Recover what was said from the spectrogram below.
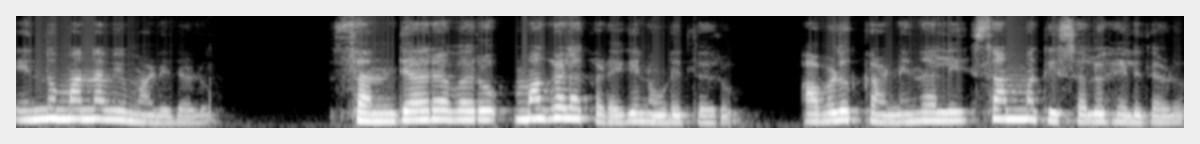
ಎಂದು ಮನವಿ ಮಾಡಿದಳು. ಸಂಧ್ಯಾರವರು ಮಗಳ ಕಡೆಗೆ ನೋಡಿದರು. ಅವಳು ಕಣ್ಣಿನಲ್ಲಿ ಸಮ್ಮತಿಸಲು ಹೇಳಿದಳು.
